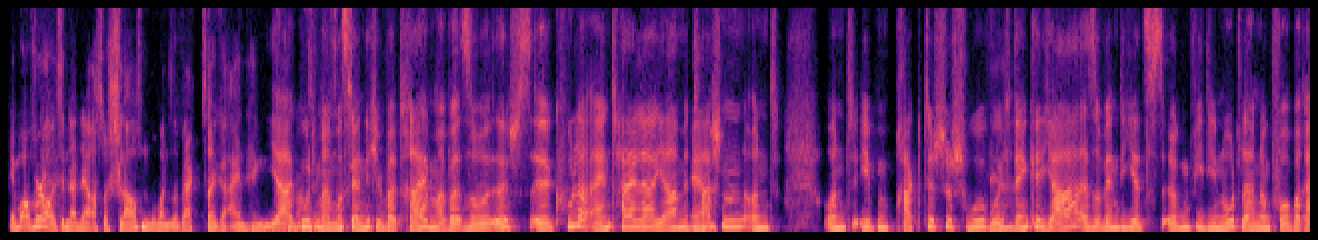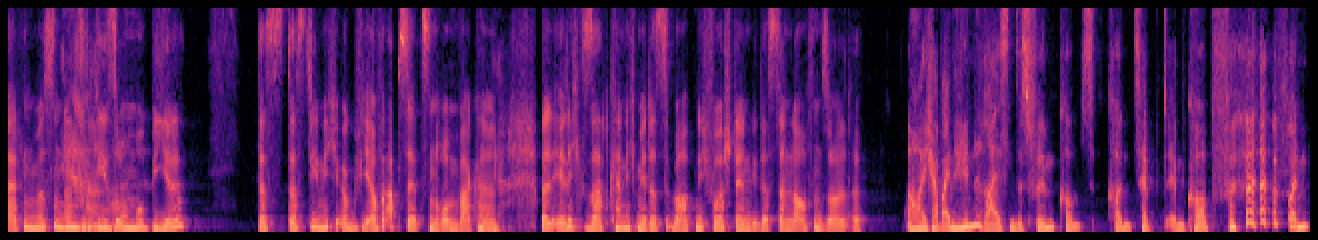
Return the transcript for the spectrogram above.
Im Overall sind dann ja auch so Schlaufen, wo man so Werkzeuge einhängt. Ja, gut, man muss ja nicht übertreiben, aber so äh, äh, coole Einteiler, ja, mit ja. Taschen und, und eben praktische Schuhe, wo ja. ich denke, ja, also wenn die jetzt irgendwie die Notlandung vorbereiten müssen, dann ja. sind die so mobil dass, dass die nicht irgendwie auf Absätzen rumwackeln. Ja. Weil ehrlich gesagt kann ich mir das überhaupt nicht vorstellen, wie das dann laufen soll. Oh, ich habe ein hinreißendes Filmkonzept im Kopf von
